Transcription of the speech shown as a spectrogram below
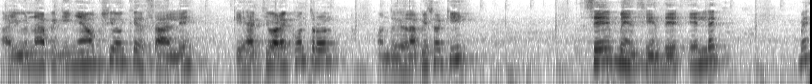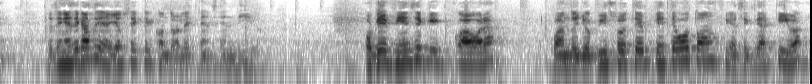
hay una pequeña opción que sale que es activar el control. Cuando yo la piso aquí, se me enciende el LED. ¿Ve? Entonces en este caso ya yo sé que el control está encendido. Ok, fíjense que ahora cuando yo piso este, este botón, fíjense que se activa.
